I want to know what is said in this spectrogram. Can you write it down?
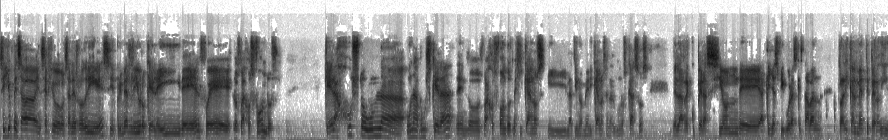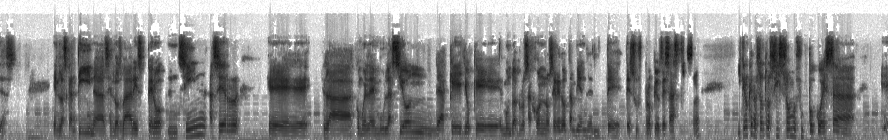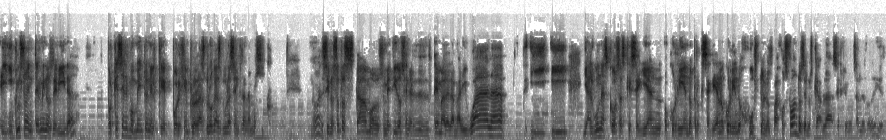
Sí, yo pensaba en Sergio González Rodríguez y el primer libro que leí de él fue Los Bajos Fondos, que era justo una, una búsqueda en los bajos fondos mexicanos y latinoamericanos en algunos casos de la recuperación de aquellas figuras que estaban radicalmente perdidas en las cantinas, en los bares, pero sin hacer eh, la, como la emulación de aquello que el mundo anglosajón nos heredó también de, sus propios desastres. Y creo que nosotros sí somos un poco esa, e incluso en términos de vida, porque es el momento en el que, por ejemplo, las drogas duras entran a México. ¿no? Es decir, nosotros estábamos metidos en el tema de la marihuana, y, algunas cosas que seguían ocurriendo, pero que seguían ocurriendo justo en los bajos fondos de los que habla Sergio González Rodríguez.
